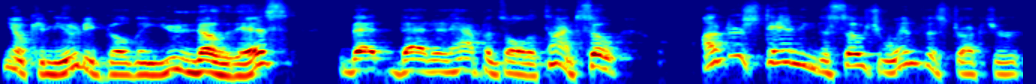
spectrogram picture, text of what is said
you know community building you know this that that it happens all the time so understanding the social infrastructure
